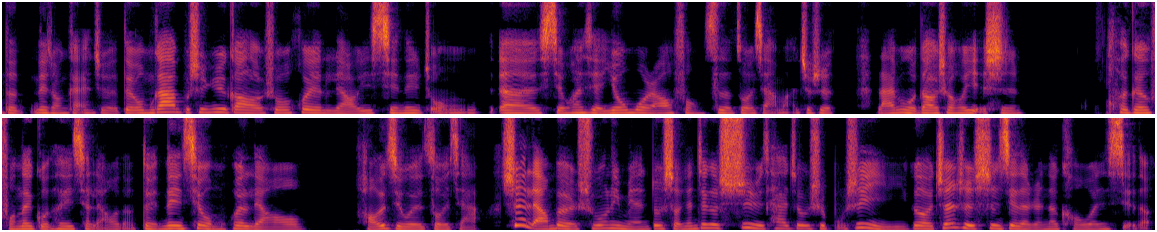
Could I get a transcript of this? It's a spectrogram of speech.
的那种感觉，对我们刚刚不是预告了说会聊一些那种呃喜欢写幽默然后讽刺的作家嘛？就是莱姆到时候也是会跟冯内古特一起聊的。对，那一期我们会聊好几位作家。这两本书里面，就首先这个序，它就是不是以一个真实世界的人的口吻写的，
